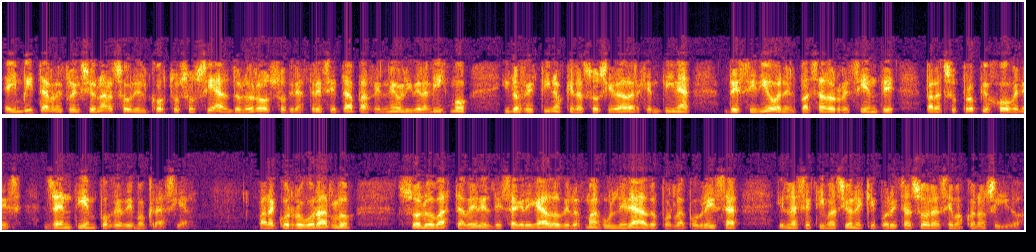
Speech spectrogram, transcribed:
e invita a reflexionar sobre el costo social doloroso de las tres etapas del neoliberalismo y los destinos que la sociedad argentina decidió en el pasado reciente para sus propios jóvenes ya en tiempos de democracia. Para corroborarlo, solo basta ver el desagregado de los más vulnerados por la pobreza en las estimaciones que por estas horas hemos conocido.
